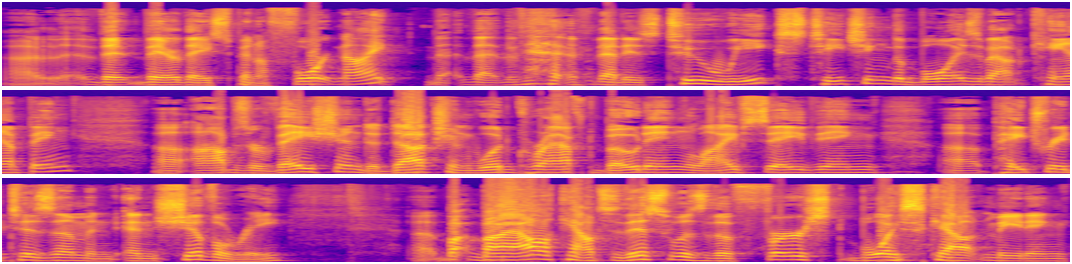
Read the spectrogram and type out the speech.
Uh, there they spent a fortnight, that, that, that is two weeks, teaching the boys about camping, uh, observation, deduction, woodcraft, boating, life saving, uh, patriotism, and, and chivalry. Uh, but by all accounts, this was the first Boy Scout meeting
